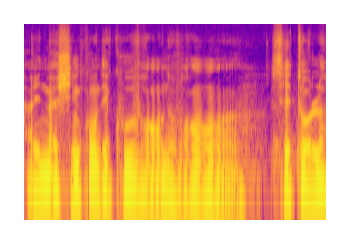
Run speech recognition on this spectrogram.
à une machine qu'on découvre en ouvrant c'est tôle.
